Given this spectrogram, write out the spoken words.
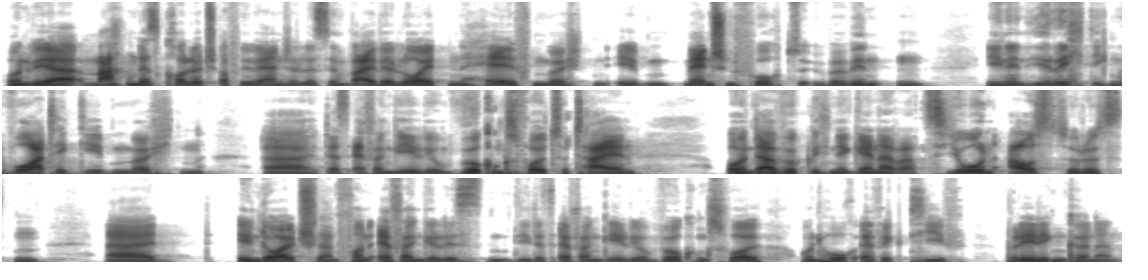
Und wir machen das College of Evangelism, weil wir Leuten helfen möchten, eben Menschenfurcht zu überwinden, ihnen die richtigen Worte geben möchten, äh, das Evangelium wirkungsvoll zu teilen und da wirklich eine Generation auszurüsten äh, in Deutschland von Evangelisten, die das Evangelium wirkungsvoll und hocheffektiv predigen können.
